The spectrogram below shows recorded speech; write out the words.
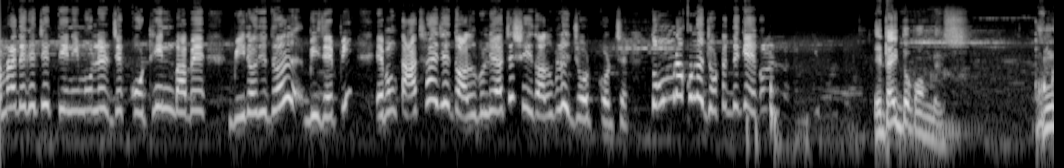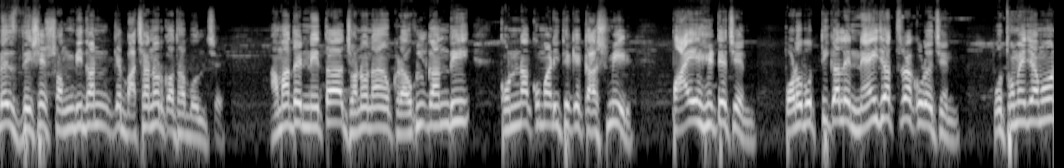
আমরা দেখেছি তৃণমূলের যে কঠিনভাবে বিরোধী দল বিজেপি এবং তাছাড়া যে দলগুলি আছে, সেই দলগুলি জোট করছে। তোমরা কোনো জোটের দিকে এগোলে এটাই তো কংগ্রেস। কংগ্রেস দেশের সংবিধানকে বাঁচানোর কথা বলছে। আমাদের নেতা, জননায়ক রাহুল গান্ধী কন্যাকুমারী থেকে কাশ্মীর পায়ে হেঁটেছেন, পরবর্তীকালে ন্যায় যাত্রা করেছেন। প্রথমে যেমন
